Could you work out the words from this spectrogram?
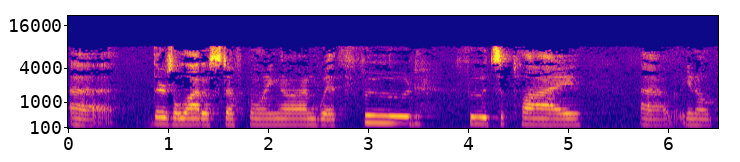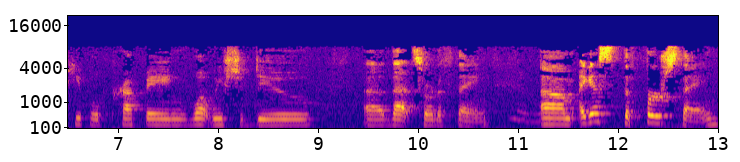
Uh, there's a lot of stuff going on with food, food supply. Uh, you know, people prepping, what we should do, uh, that sort of thing. Um, I guess the first thing,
